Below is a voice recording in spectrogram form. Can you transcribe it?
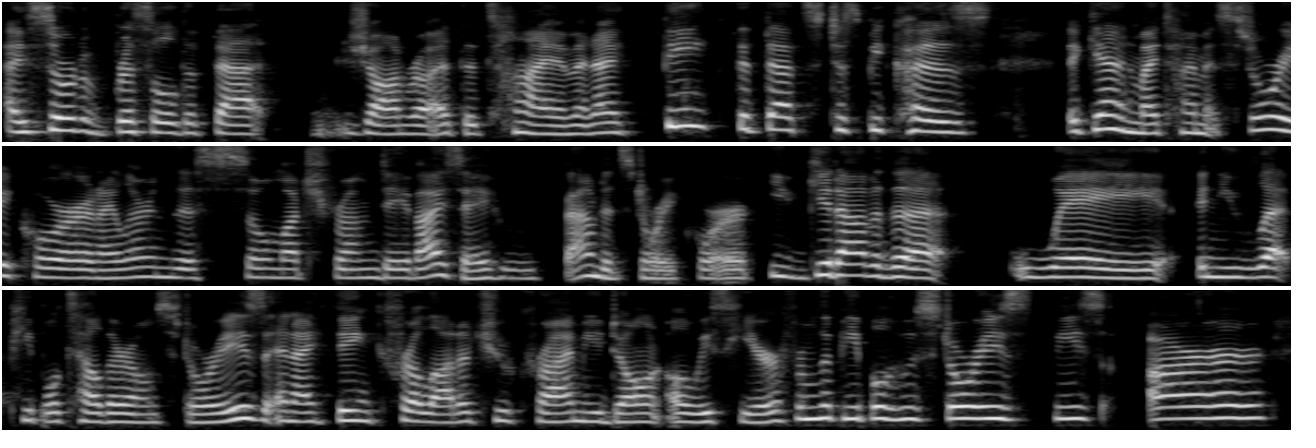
I sort of bristled at that genre at the time. And I think that that's just because, again, my time at StoryCorps, and I learned this so much from Dave Isay, who founded StoryCorps, you get out of the way and you let people tell their own stories. And I think for a lot of true crime, you don't always hear from the people whose stories these are.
